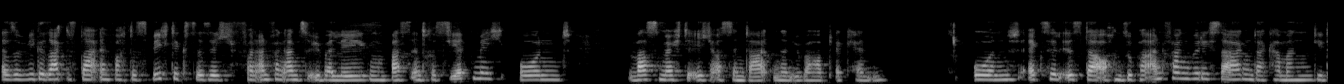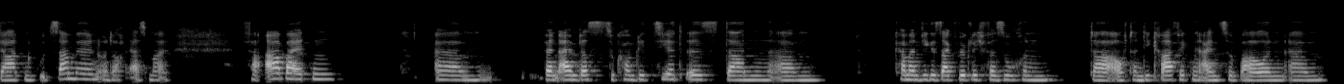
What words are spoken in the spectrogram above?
Also wie gesagt, ist da einfach das Wichtigste, sich von Anfang an zu überlegen, was interessiert mich und was möchte ich aus den Daten dann überhaupt erkennen. Und Excel ist da auch ein super Anfang, würde ich sagen. Da kann man die Daten gut sammeln und auch erstmal verarbeiten. Ähm, wenn einem das zu kompliziert ist, dann ähm, kann man, wie gesagt, wirklich versuchen, da auch dann die Grafiken einzubauen ähm,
